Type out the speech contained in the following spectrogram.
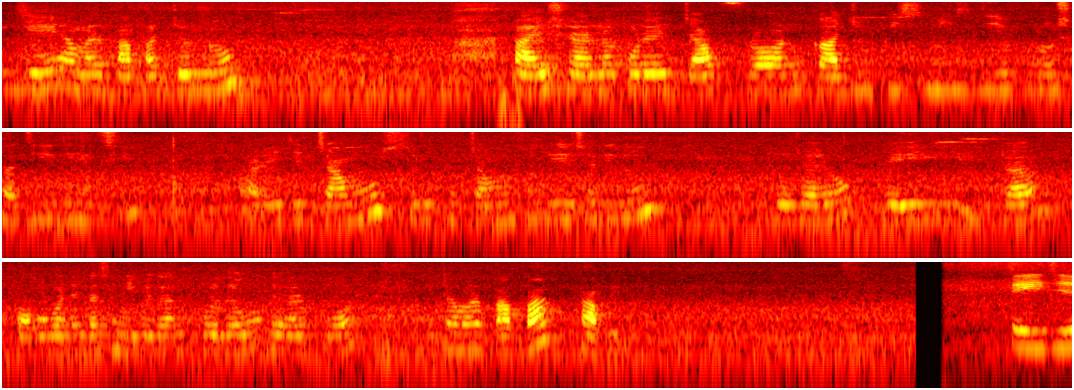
এই যে আমার পাপার জন্য পায়েস রান্না করে জাফরন, কাজু, কিশমিশ দিয়ে পুরো সাজিয়ে দিয়েছি। আর এই যে চামচ রুপোর চামচও দিয়েছে দিদুন। তো যাই হোক, এইটা ভগবানের কাছে নিবেদন করে দেবো, দেওয়ার পর এটা আমার পাপা খাবে। এই যে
